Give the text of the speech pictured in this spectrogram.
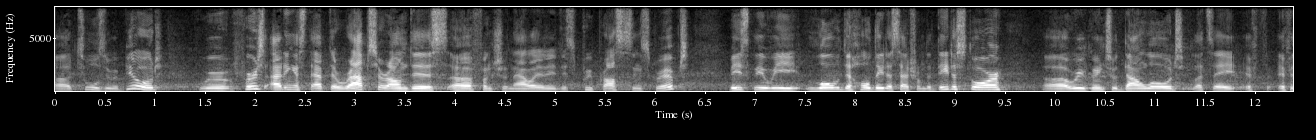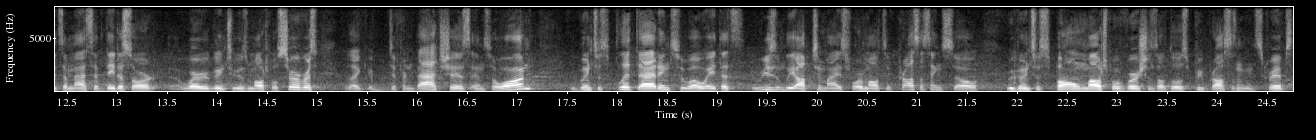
uh, tools we build, we're first adding a step that wraps around this uh, functionality, this pre-processing script. Basically, we load the whole data set from the data store. Uh, we're going to download, let's say, if, if it's a massive data store where we're going to use multiple servers, like different batches and so on. We're going to split that into a way that's reasonably optimized for multi-processing. So we're going to spawn multiple versions of those pre-processing scripts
